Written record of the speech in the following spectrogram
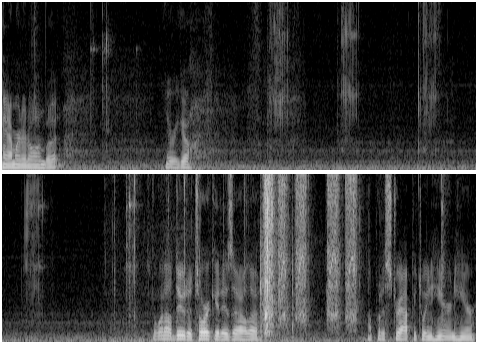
I hammering it on, but there we go. So what I'll do to torque it is I'll uh, I'll put a strap between here and here.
